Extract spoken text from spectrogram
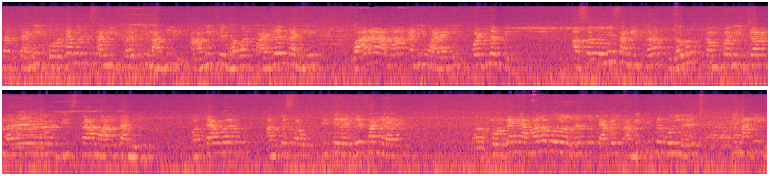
तर त्यांनी कोर्टामध्ये सांगितलं की नाही आम्ही ते भवन पाडलं नाही. वारा आला आणि वाऱ्याने पडलं ते. असं तुम्ही सांगितलं. गरुड कंपनीच्या नरेंद्र जिस्का मालकांनी. मग त्यावर आमच्या सौ तिथे हे झाले आहे कोर्टाने आम्हाला बोलवलं तर त्यावेळेस आम्ही तिथे बोलले की नाही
